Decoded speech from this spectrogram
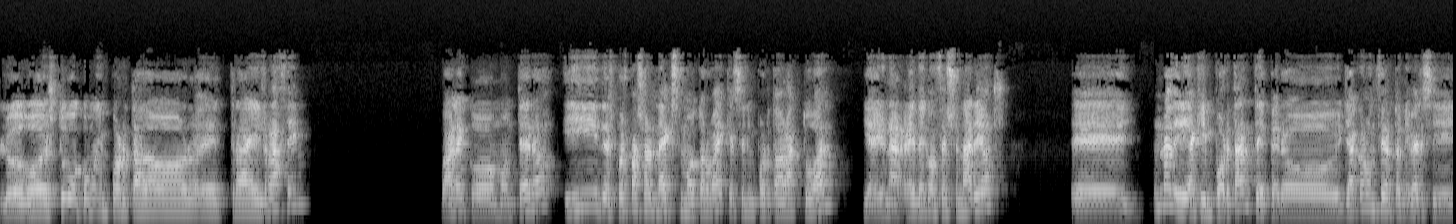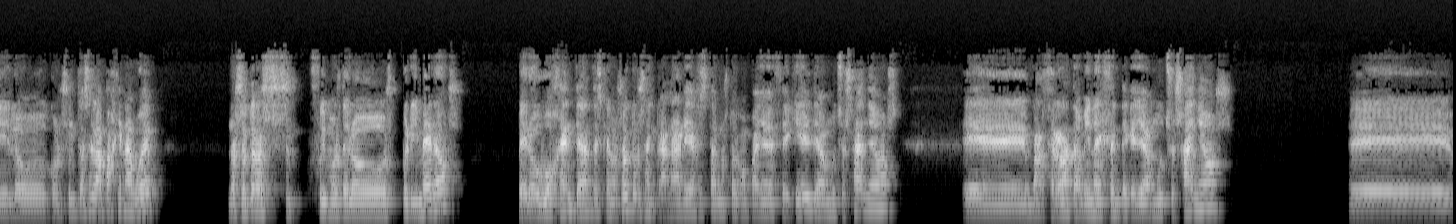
Luego estuvo como importador eh, Trail Racing, ¿vale? Con Montero. Y después pasó Next Motorbike, que es el importador actual. Y hay una red de concesionarios, eh, no diría que importante, pero ya con un cierto nivel. Si lo consultas en la página web, nosotros fuimos de los primeros, pero hubo gente antes que nosotros. En Canarias está nuestro compañero Ezequiel, lleva muchos años. Eh, en Barcelona también hay gente que lleva muchos años. Eh,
